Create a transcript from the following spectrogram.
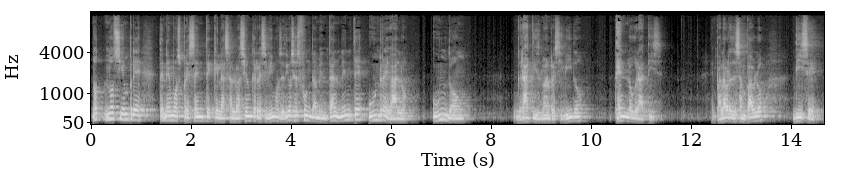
no, siempre tenemos presente que la salvación que recibimos de Dios es fundamentalmente un regalo, un don. Gratis lo han recibido, denlo gratis. En palabras de San Pablo, dice,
